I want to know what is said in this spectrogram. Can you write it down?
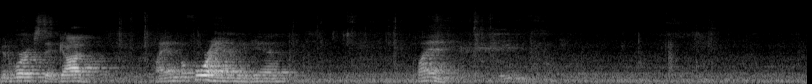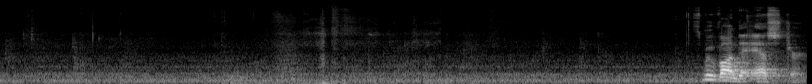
Good works that God planned beforehand again. Planned. Move on to Esther,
